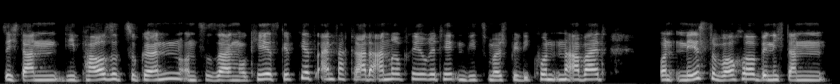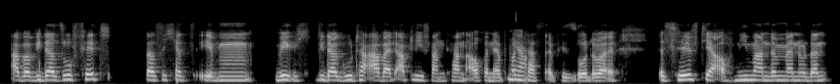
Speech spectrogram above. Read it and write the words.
sich dann die Pause zu gönnen und zu sagen, okay, es gibt jetzt einfach gerade andere Prioritäten, wie zum Beispiel die Kundenarbeit. Und nächste Woche bin ich dann aber wieder so fit, dass ich jetzt eben wirklich wieder gute Arbeit abliefern kann, auch in der Podcast-Episode, ja. weil es hilft ja auch niemandem, wenn du dann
